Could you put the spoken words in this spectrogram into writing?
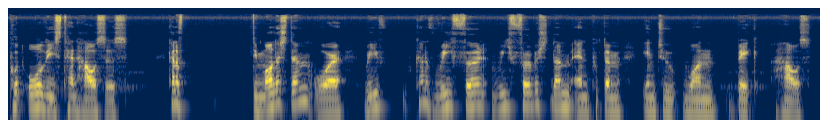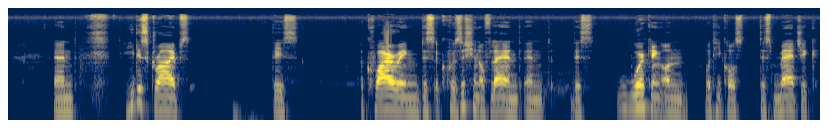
put all these 10 houses kind of demolish them or re kind of refurn refurbish them and put them into one big house. And he describes this acquiring this acquisition of land and this working on what he calls this magic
